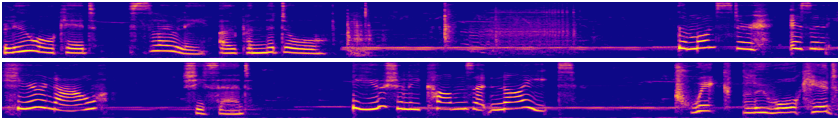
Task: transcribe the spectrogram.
Blue Orchid slowly opened the door. The monster isn't here now, she said. He usually comes at night. Quick, Blue Orchid!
